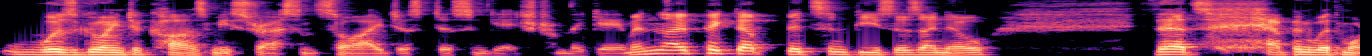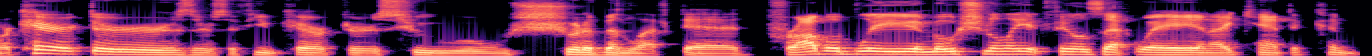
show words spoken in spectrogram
was going to cause me stress. And so I just disengaged from the game. And I picked up bits and pieces. I know that's happened with more characters. There's a few characters who should have been left dead. Probably emotionally, it feels that way. And I can't con-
